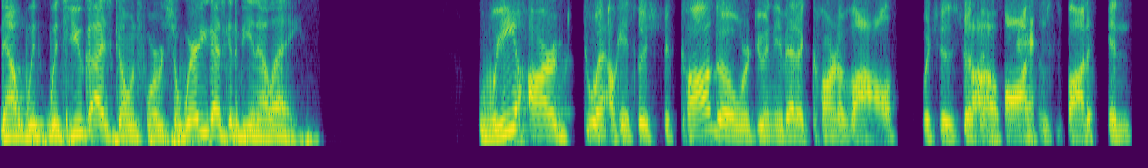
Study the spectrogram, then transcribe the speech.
now with with you guys going forward, so where are you guys going to be in LA? We are okay. So Chicago, we're doing the event at Carnival, which is just Oh, an awesome spot in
